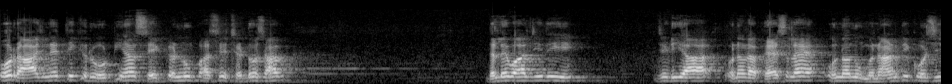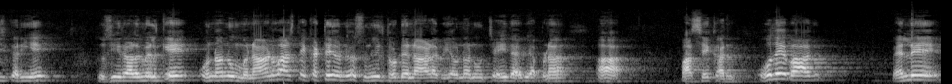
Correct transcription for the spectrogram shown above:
ਉਹ ਰਾਜਨੀਤਿਕ ਰੋਟੀਆਂ ਸੇਕਣ ਨੂੰ ਪਾਸੇ ਛੱਡੋ ਸਾਹਿਬ। ਦੱਲੇਵਾਲ ਜੀ ਦੀ ਜਿਹੜੀ ਆ ਉਹਨਾਂ ਦਾ ਫੈਸਲਾ ਹੈ, ਉਹਨਾਂ ਨੂੰ ਮਨਾਉਣ ਦੀ ਕੋਸ਼ਿਸ਼ ਕਰੀਏ। ਤੁਸੀਂ ਰਲ ਮਿਲ ਕੇ ਉਹਨਾਂ ਨੂੰ ਮਨਾਉਣ ਵਾਸਤੇ ਇਕੱਠੇ ਹੁੰਦੇ ਹੋ। ਸੁਨੀਲ ਤੁਹਾਡੇ ਨਾਲ ਹੈ ਵੀ ਉਹਨਾਂ ਨੂੰ ਚਾਹੀਦਾ ਵੀ ਆਪਣਾ ਆ ਪਾਸੇ ਕਰਨ। ਉਹਦੇ ਬਾਅਦ ਪਹਿਲੇ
